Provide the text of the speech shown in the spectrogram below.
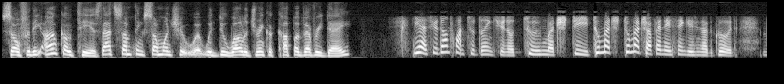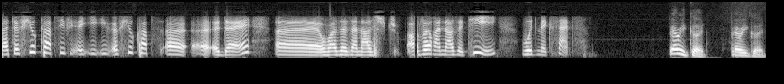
So, for the Onco tea, is that something someone should would do well to drink a cup of every day? Yes, you don't want to drink, you know, too much tea. Too much, too much of anything is not good. But a few cups, if, if a few cups uh, a day, uh, rather than over another tea, would make sense. Very good. Very good.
